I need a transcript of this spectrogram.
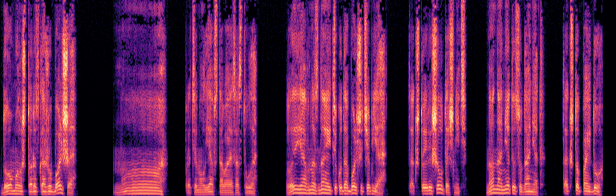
Думал, что расскажу больше. Ну, протянул я, вставая со стула. Вы явно знаете куда больше, чем я, так что и решил уточнить. Но на нет и суда нет, так что пойду.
